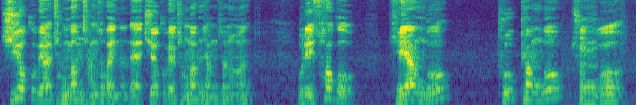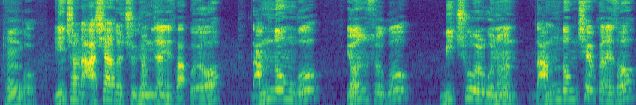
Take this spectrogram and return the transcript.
지역구별 점검 장소가 있는데 지역구별 점검 장소는 우리 서구, 계양구, 부평구, 중구, 동구, 인천 아시아도 주 경기장에서 봤고요. 남농구, 연수구, 미추홀구는 남동체육관에서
